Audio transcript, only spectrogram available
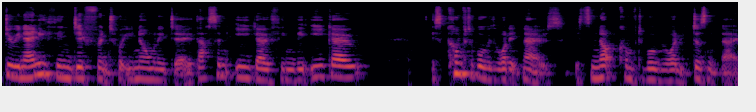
doing anything different to what you normally do. That's an ego thing. The ego is comfortable with what it knows. It's not comfortable with what it doesn't know.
